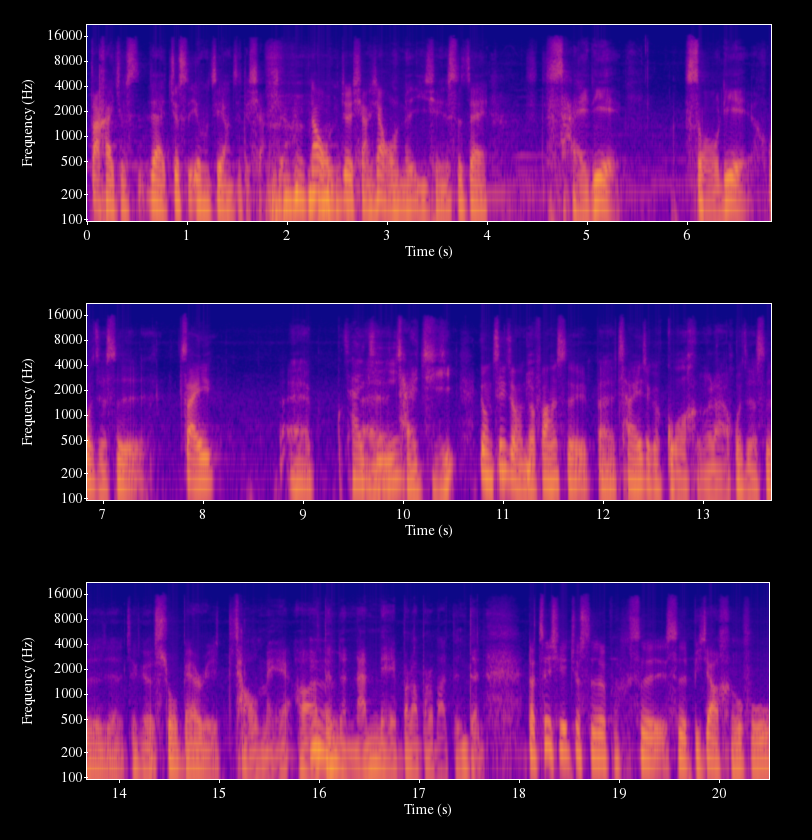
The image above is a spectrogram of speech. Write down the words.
大概就是在就是用这样子的想象。那我们就想象我们以前是在采猎、狩猎或者是摘，呃。采集、采集，用这种的方式，呃，采这个果核啦，或者是这个 strawberry 草莓啊等等，蓝莓巴拉巴拉巴等等，那这些就是是是比较合乎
